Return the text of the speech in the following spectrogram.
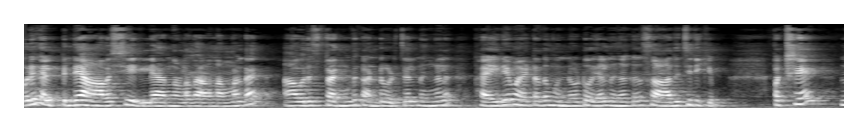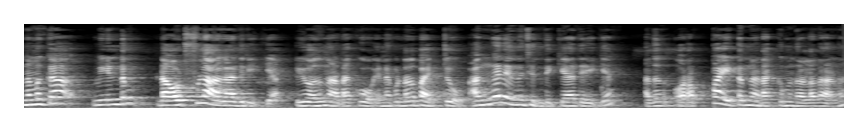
ഒരു ഹെൽപ്പിന്റെ ആവശ്യമില്ല എന്നുള്ളതാണ്. നമ്മളുടെ ആ ഒരു സ്ട്രെങ്ത് കണ്ടുപിടിച്ചാൽ നിങ്ങൾ ധൈര്യമായിട്ട് അത് മുന്നോട്ട് പോയാൽ നിങ്ങൾക്ക് അത് സാധിച്ചിരിക്കും. പക്ഷേ നമുക്ക് വീണ്ടും ഡൗട്ട്ഫുൾ ആകാതിരിക്കുക. അയ്യോ അത് നടക്കുമോ എന്നെ കൊണ്ട് അത് പറ്റുമോ അങ്ങനെയൊന്നും ചിന്തിക്കാതിരിക്കുക. അത് ഉറപ്പായിട്ടും നടക്കുമെന്നുള്ളതാണ്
